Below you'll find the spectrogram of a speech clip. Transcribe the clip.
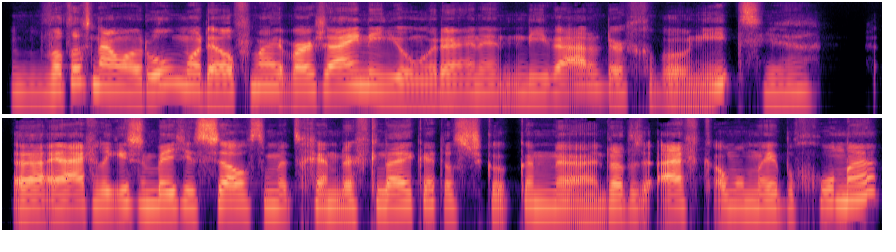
wat is nou een rolmodel voor mij? Waar zijn die jongeren? En, en die waren er gewoon niet. Ja. Eh, en eigenlijk is het een beetje hetzelfde met gendergelijkheid. Dat is, ook een, eh, dat is eigenlijk allemaal mee begonnen.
